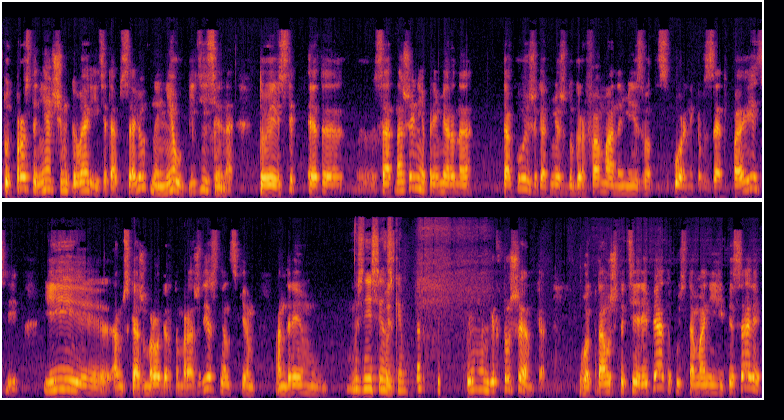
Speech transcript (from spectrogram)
Тут просто не о чем говорить. Это абсолютно неубедительно. То есть это соотношение примерно такое же, как между графоманами из вот сборников Z-поэзии и, скажем, Робертом Рождественским, Андреем Вознесенским. Евтушенко. Вот, потому что те ребята, пусть там они и писали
